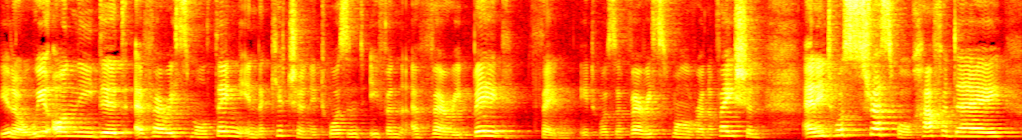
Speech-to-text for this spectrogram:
you know we only did a very small thing in the kitchen. It wasn't even a very big thing. It was a very small renovation and it was stressful. Half a day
